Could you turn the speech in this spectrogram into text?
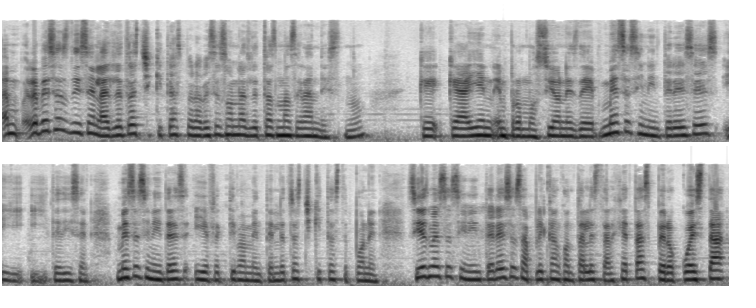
A veces dicen las letras chiquitas, pero a veces son las letras más grandes, ¿no? Que, que hay en, en promociones de meses sin intereses y, y te dicen meses sin intereses y efectivamente en letras chiquitas te ponen, si es meses sin intereses aplican con tales tarjetas, pero cuesta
